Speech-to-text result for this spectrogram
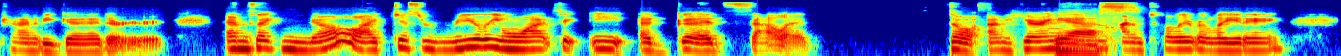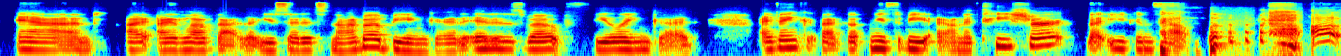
trying to be good or and it's like no i just really want to eat a good salad. So i'm hearing yes. you i'm totally relating. And I, I love that that you said it's not about being good it is about feeling good. I think that needs to be on a t-shirt that you can sell. Oh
